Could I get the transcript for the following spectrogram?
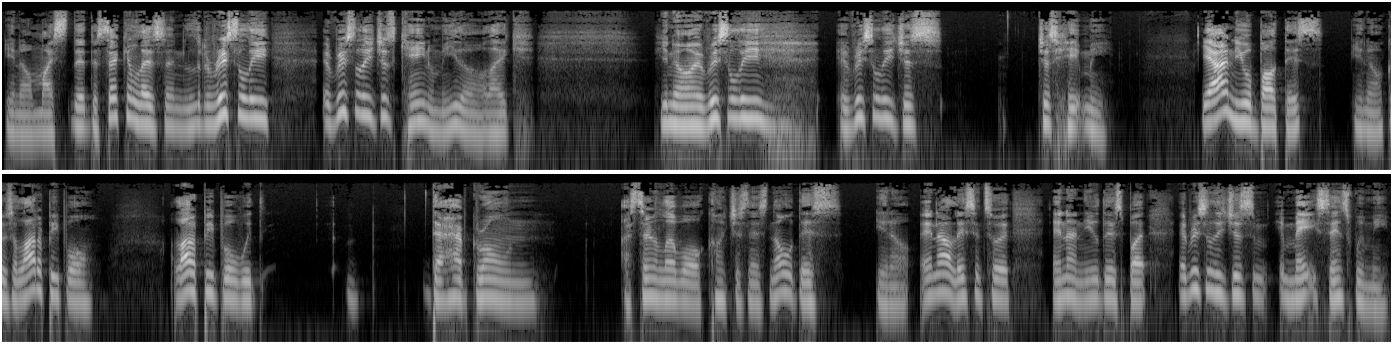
You know, my the, the second lesson recently it recently just came to me though, like you know, it recently, it recently just, just hit me. Yeah, I knew about this, you know, because a lot of people, a lot of people with that have grown a certain level of consciousness know this, you know, and I listened to it and I knew this, but it recently just it made sense with me.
